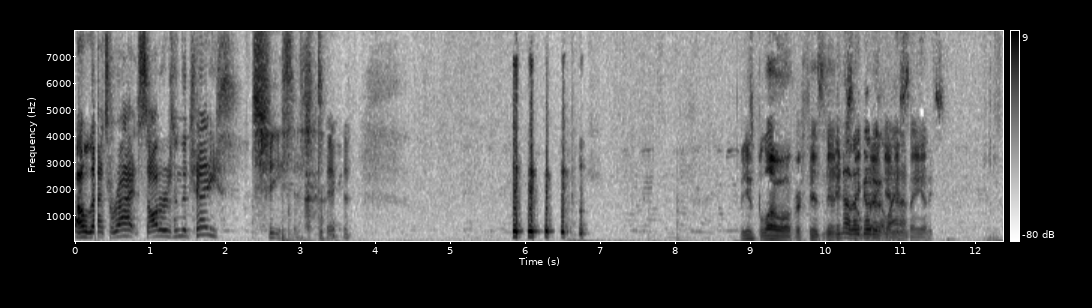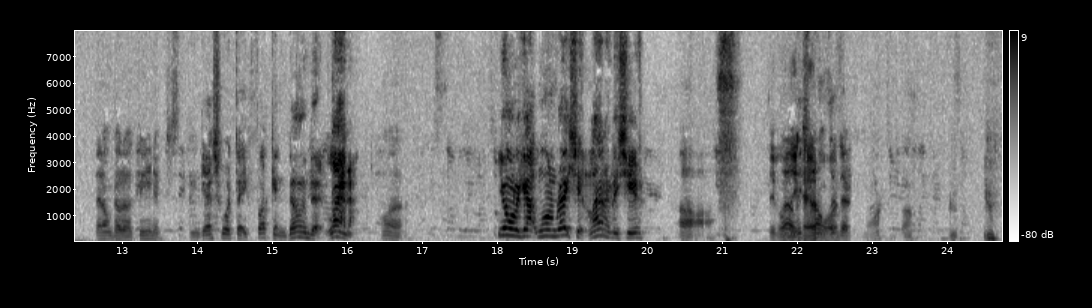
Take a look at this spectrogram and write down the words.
Oh, that's right. Sauter's in the chase. Jesus, dude. These blow over physics. You know, they don't go to make any Atlanta. They don't go to Phoenix. And guess what they fucking done to Atlanta? What? You only got one race at Atlanta this year. Aw. They've Well, at only least you had don't live one. there anymore. so.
